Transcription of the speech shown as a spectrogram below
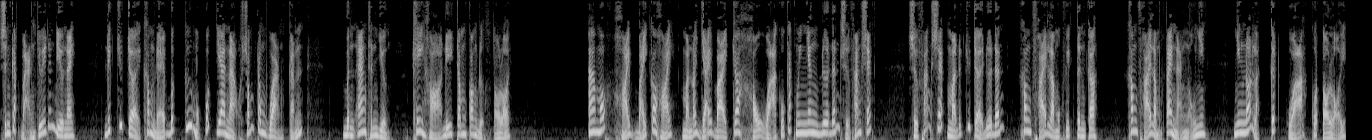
Xin các bạn chú ý đến điều này. Đức Chúa Trời không để bất cứ một quốc gia nào sống trong hoàn cảnh bình an thịnh vượng khi họ đi trong con đường tội lỗi. Amos hỏi bảy câu hỏi mà nó giải bài cho hậu quả của các nguyên nhân đưa đến sự phán xét. Sự phán xét mà Đức Chúa Trời đưa đến không phải là một việc tình cờ, không phải là một tai nạn ngẫu nhiên, nhưng nó là kết quả của tội lỗi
